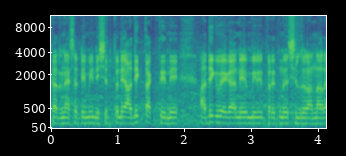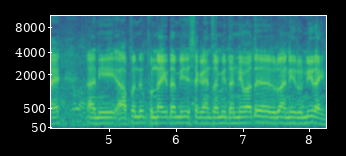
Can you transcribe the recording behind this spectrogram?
करण्यासाठी मी निश्चितपणे अधिक ताकदीने अधिक वेगाने मी प्रयत्नशील राहणार आहे. आणि आपण पुन्हा एकदा मी सगळ्यांचा मी धन्यवाद आणि ऋणी राहीन.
